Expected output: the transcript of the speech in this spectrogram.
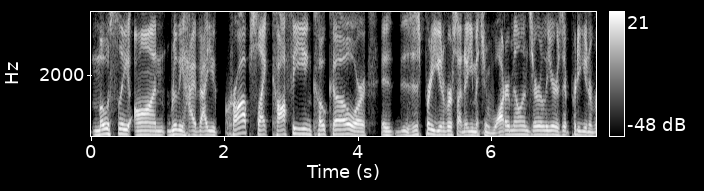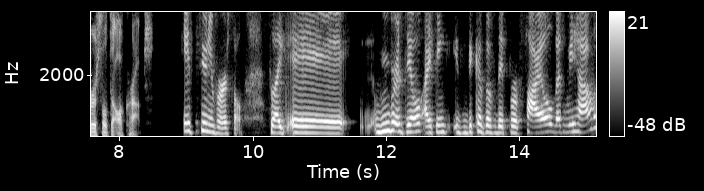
mostly on really high value crops like coffee and cocoa, or is, is this pretty universal? I know you mentioned watermelons earlier. Is it pretty universal to all crops? It's universal. So, like uh, in Brazil, I think it's because of the profile that we have.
